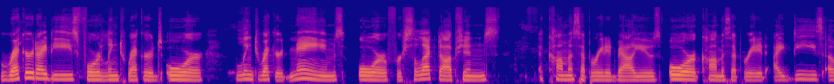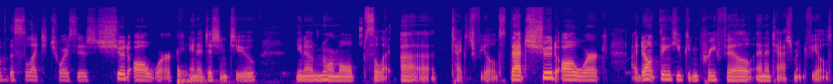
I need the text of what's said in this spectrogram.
record IDs for linked records or linked record names or for select options, comma separated values or comma separated IDs of the select choices should all work in addition to you know normal select uh, text fields that should all work. I don't think you can pre-fill an attachment field.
